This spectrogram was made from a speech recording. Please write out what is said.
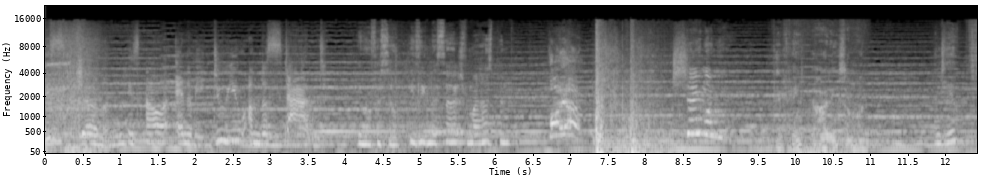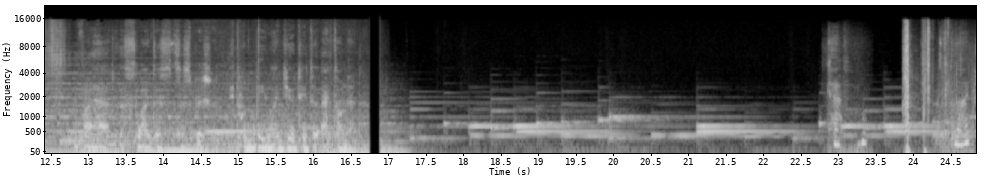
This German is our enemy. Do you understand? Your officer. He's leading the search for my husband. Fire! Shame on you! They think you're hiding someone. And you? If I had the slightest suspicion, it would be my duty to act on it. Careful. Your life.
